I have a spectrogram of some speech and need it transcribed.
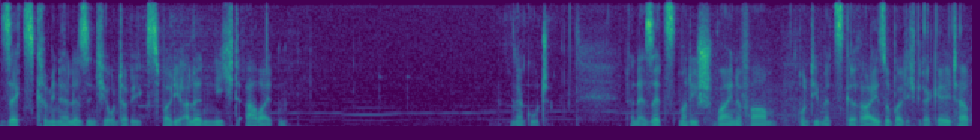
Sechs Kriminelle sind hier unterwegs, weil die alle nicht arbeiten. Na gut. Dann ersetzt mal die Schweinefarm und die Metzgerei, sobald ich wieder Geld habe.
